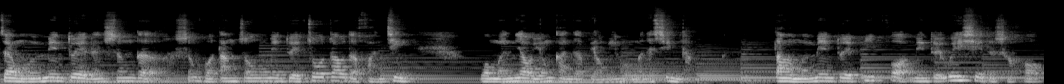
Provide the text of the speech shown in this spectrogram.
在我们面对人生的生活当中，面对周遭的环境，我们要勇敢的表明我们的信仰。当我们面对逼迫、面对威胁的时候，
